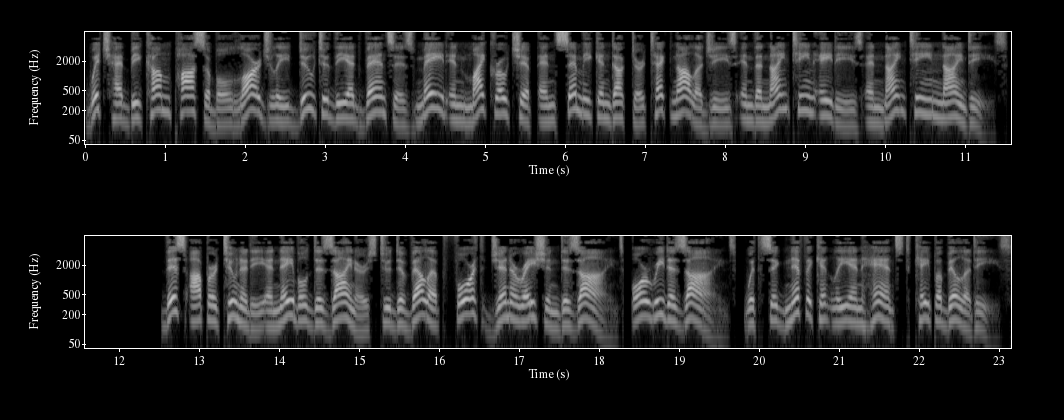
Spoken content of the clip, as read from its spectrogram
which had become possible largely due to the advances made in microchip and semiconductor technologies in the 1980s and 1990s. This opportunity enabled designers to develop fourth-generation designs, or redesigns, with significantly enhanced capabilities.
